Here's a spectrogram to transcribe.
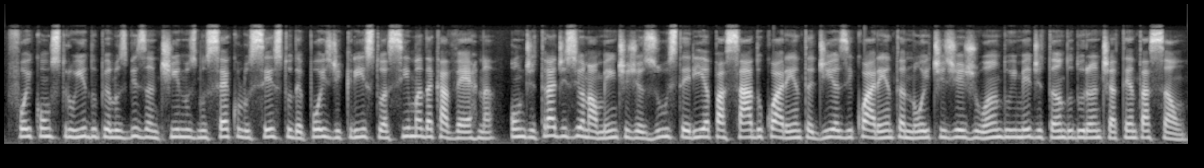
foi construído pelos bizantinos no século VI depois de Cristo acima da caverna, onde tradicionalmente Jesus teria passado 40 dias e 40 noites jejuando e meditando durante a tentação.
